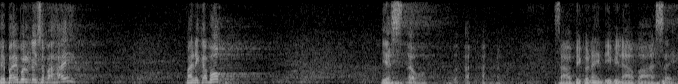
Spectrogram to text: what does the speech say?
May Bible kayo sa bahay? Malikabok? Yes, no. Sabi ko na, hindi binabasa eh.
